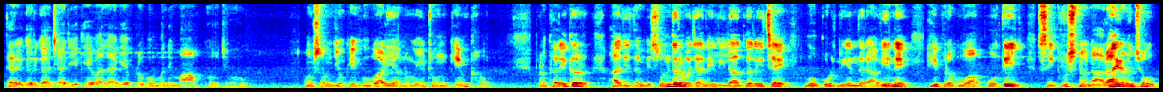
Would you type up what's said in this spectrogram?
ત્યારે ગર્ગાચાર્ય કહેવા લાગ્યા, પ્રભુ, મને માફ કરજો. હું સમજો કે ગુવાળિયાનું મીઠું હું કેમ ખાઉં? પણ ખરેખર આજે તમે સુંદર મજાની લીલા કરી છે. ગોકુળની અંદર આવીને હે પ્રભુ, આ પોતે જ શ્રી કૃષ્ણ નારાયણ છો.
